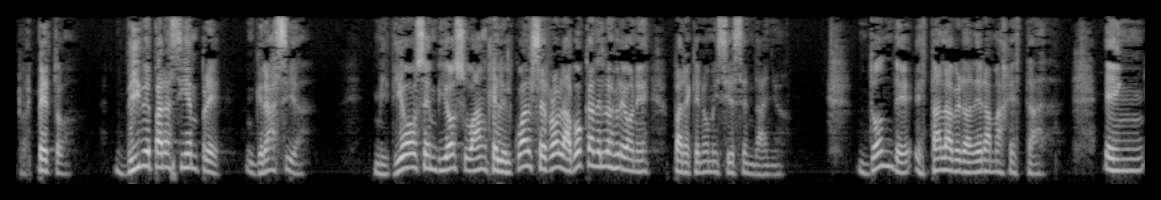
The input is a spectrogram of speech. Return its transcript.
respeto, vive para siempre, gracia. Mi Dios envió su ángel, el cual cerró la boca de los leones para que no me hiciesen daño. ¿Dónde está la verdadera majestad? ¿En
